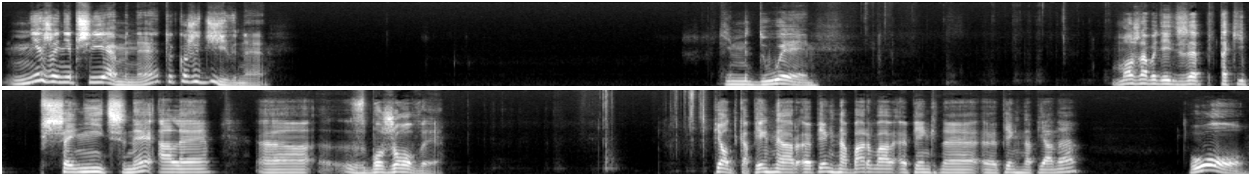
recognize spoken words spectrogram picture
Nie, że nieprzyjemny, tylko że dziwny. Taki mdły. Można powiedzieć, że taki pszeniczny, ale e, zbożowy. Piątka. Piękna, e, piękna barwa, e, piękne, e, piękna piana. Ło,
